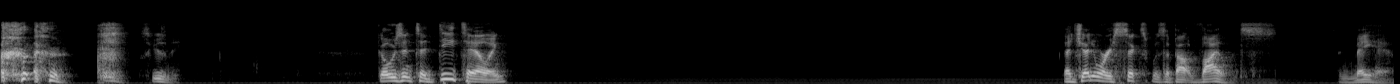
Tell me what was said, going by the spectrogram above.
excuse me, goes into detailing that January 6th was about violence and mayhem.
